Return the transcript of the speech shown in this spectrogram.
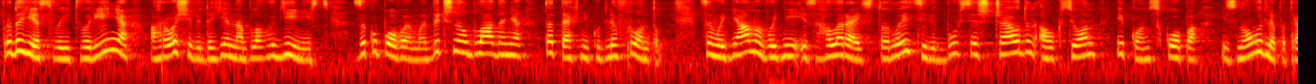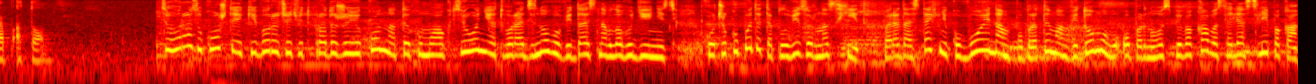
продає свої творіння, а гроші віддає на благодійність, закуповує медичне обладнання та техніку для фронту. Цими днями в одній із галерей столиці відбувся ще один аукціон ікон Скопа і знову для потреб АТО. Цього разу кошти, які виручать від продажу ікон на тихому аукціоні, творець знову віддасть на благодійність. Хоче купити тепловізор на схід. Передасть техніку воїнам, побратимам відомого оперного співака Василя Сліпака.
